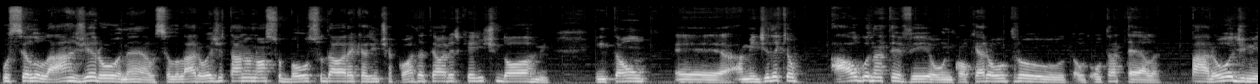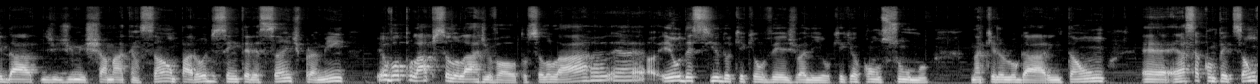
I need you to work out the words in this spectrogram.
o celular gerou, né? O celular hoje está no nosso bolso da hora que a gente acorda até a hora que a gente dorme. Então, é, à medida que eu algo na TV ou em qualquer outro, outra tela parou de me dar, de, de me chamar atenção, parou de ser interessante para mim, eu vou pular pro celular de volta. O celular, é, eu decido o que, que eu vejo ali, o que, que eu consumo naquele lugar. Então, é, essa competição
